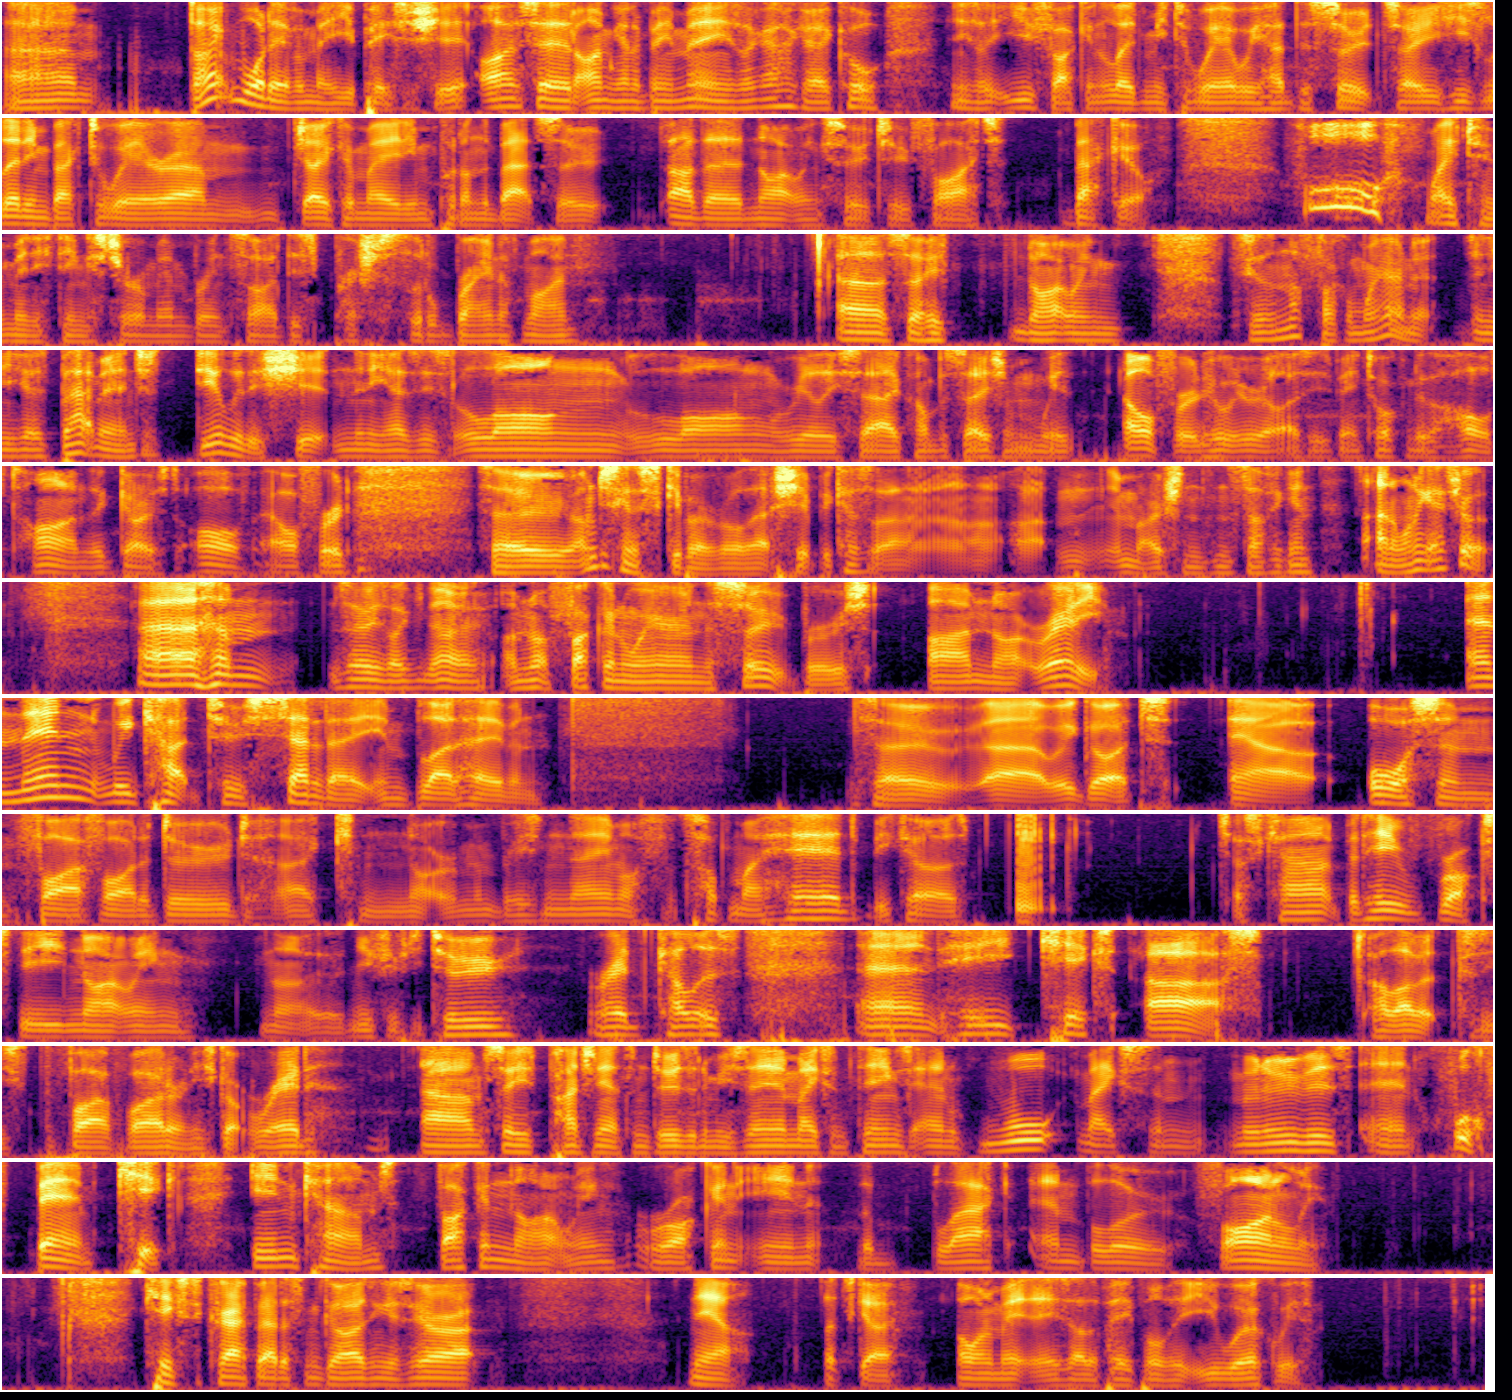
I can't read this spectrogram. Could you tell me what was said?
Um, don't whatever me, you piece of shit. I said I'm going to be mean. He's like, okay, cool. And he's like, you fucking led me to where we had the suit. So he's led him back to where um, Joker made him put on the bat suit, other Nightwing suit to fight Batgirl. Ooh, way too many things to remember inside this precious little brain of mine. Uh, so Nightwing says, I'm not fucking wearing it. And he goes, Batman, just deal with this shit. And then he has this long, long, really sad conversation with Alfred, who we realise he's been talking to the whole time, the ghost of Alfred. So I'm just going to skip over all that shit because uh, uh, emotions and stuff again. I don't want to go through it. Um, so he's like, No, I'm not fucking wearing the suit, Bruce. I'm not ready. And then we cut to Saturday in Blüdhaven. So uh, we got our awesome firefighter dude. I cannot remember his name off the top of my head because just can't. But he rocks the Nightwing, no, New Fifty Two red colours, and he kicks ass. I love it because he's the firefighter and he's got red um, so he's punching out some dudes at a museum, makes some things, and whoop, makes some maneuvers, and whoop, bam, kick. In comes fucking Nightwing, rocking in the black and blue. Finally, kicks the crap out of some guys and goes, "All right, now let's go. I want to meet these other people that you work with."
